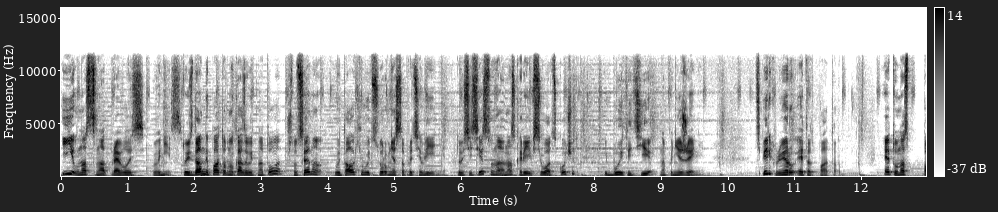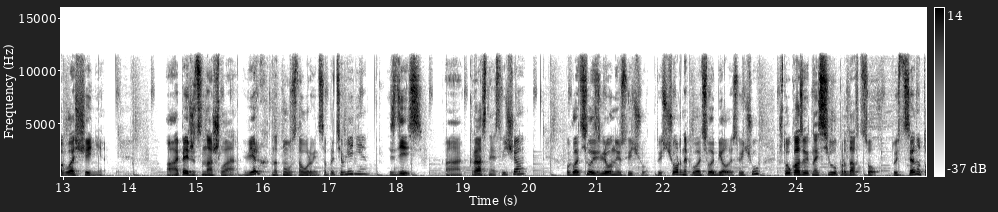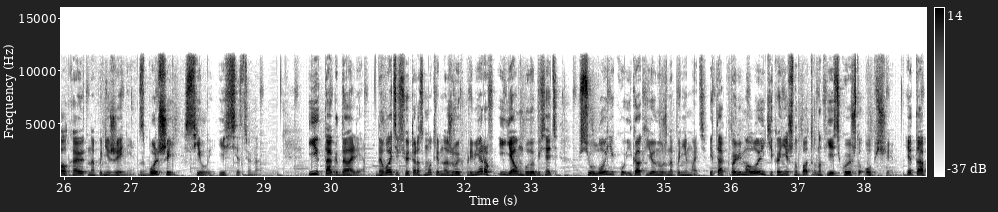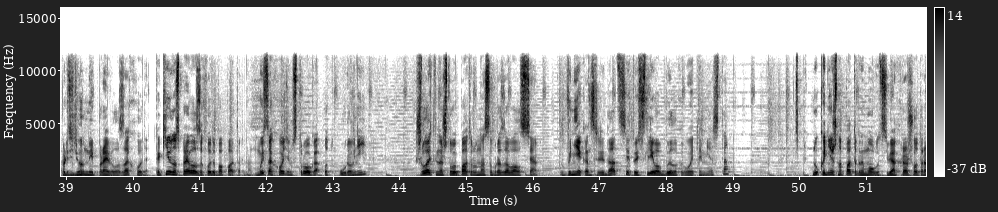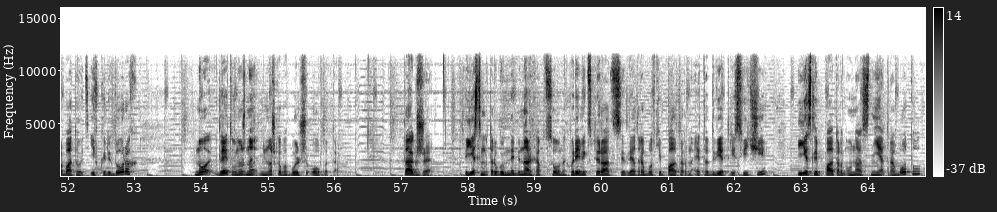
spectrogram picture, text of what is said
и у нас цена отправилась вниз. То есть данный паттерн указывает на то, что цену выталкивают с уровня сопротивления. То есть, естественно, она скорее всего отскочит и будет идти на понижение. Теперь, к примеру, этот паттерн. Это у нас поглощение. А, опять же, цена шла вверх, наткнулась на уровень сопротивления. Здесь а, красная свеча поглотила зеленую свечу. То есть черная поглотила белую свечу, что указывает на силу продавцов. То есть цену толкают на понижение. С большей силой, естественно и так далее. Давайте все это рассмотрим на живых примерах, и я вам буду объяснять всю логику и как ее нужно понимать. Итак, помимо логики, конечно, у паттернов есть кое-что общее. Это определенные правила захода. Какие у нас правила захода по паттернам? Мы заходим строго от уровней, Желательно, чтобы паттерн у нас образовался вне консолидации, то есть слева было какое-то место. Ну, конечно, паттерны могут себя хорошо отрабатывать и в коридорах, но для этого нужно немножко побольше опыта. Также если мы торгуем на бинарных опционах, время экспирации для отработки паттерна это 2-3 свечи. И если паттерн у нас не отработал,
